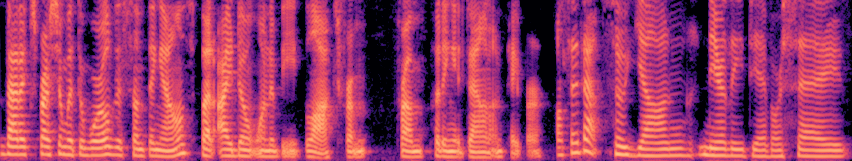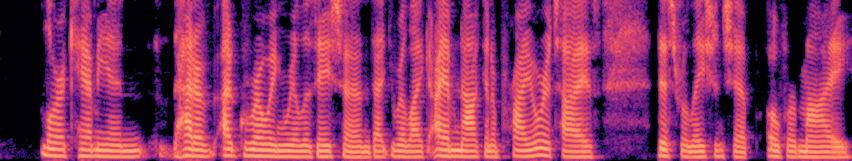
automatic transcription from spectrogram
that expression with the world is something else, but I don't want to be blocked from from putting it down on paper. I'll say that. So young, nearly divorcee, Laura Camien had a, a growing realization that you were like, I am not going to prioritize this relationship over my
